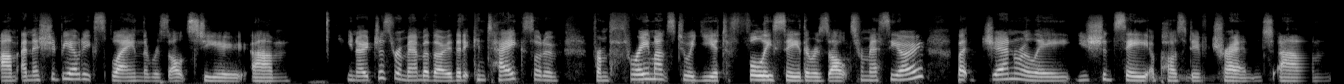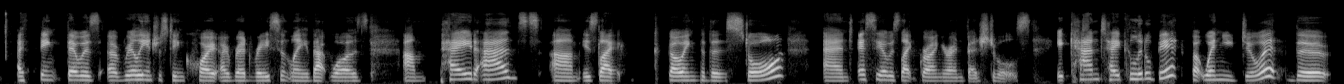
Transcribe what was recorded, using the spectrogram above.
um, and they should be able to explain the results to you. Um, you know, just remember though that it can take sort of from three months to a year to fully see the results from SEO, but generally you should see a positive trend. Um, I think there was a really interesting quote I read recently that was um, paid ads um, is like going to the store and SEO is like growing your own vegetables. It can take a little bit, but when you do it, the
